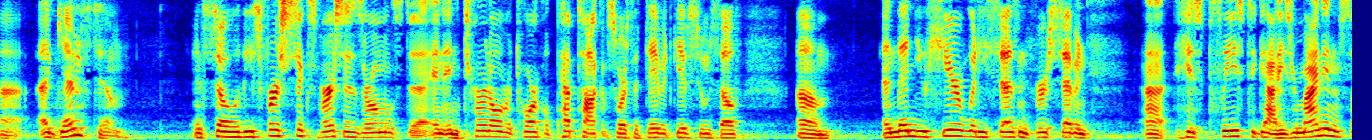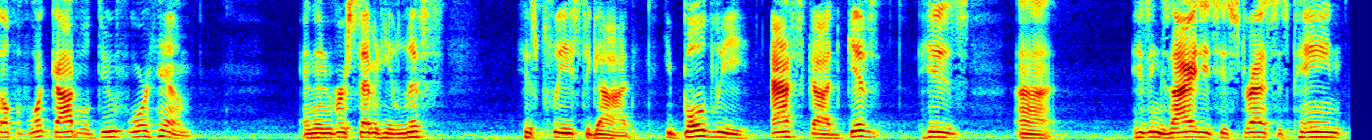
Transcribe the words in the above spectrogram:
uh, against him. And so these first six verses are almost uh, an internal rhetorical pep talk of sorts that David gives to himself. Um, and then you hear what he says in verse 7 uh, his pleas to God. He's reminding himself of what God will do for him. And then in verse 7, he lifts his pleas to God. He boldly asks God, gives his, uh, his anxieties, his stress, his pain,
